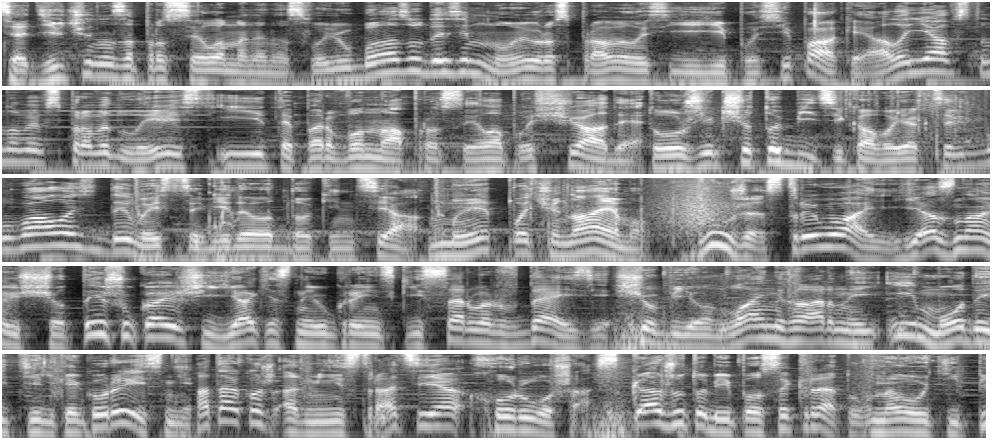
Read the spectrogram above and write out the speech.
Ця дівчина запросила мене на свою базу, де зі мною розправились її посіпаки, але я встановив справедливість і тепер вона просила пощади. Тож, якщо тобі цікаво, як це відбувалось, дивись це відео до кінця. Ми починаємо. Друже, стривай! Я знаю, що ти шукаєш якісний український сервер в Дейзі, щоб і онлайн гарний, і моди тільки корисні, а також адміністрація хороша. Скажу тобі по секрету, на OTP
